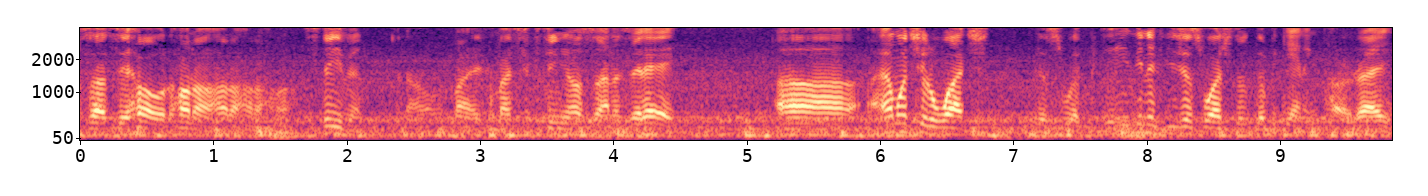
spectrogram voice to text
So I said, hold, hold on, hold on, hold on, hold on. Steven, you know, my my 16 year old son. I said, hey, uh, I want you to watch this with me, even if you just watch the, the beginning part, right?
